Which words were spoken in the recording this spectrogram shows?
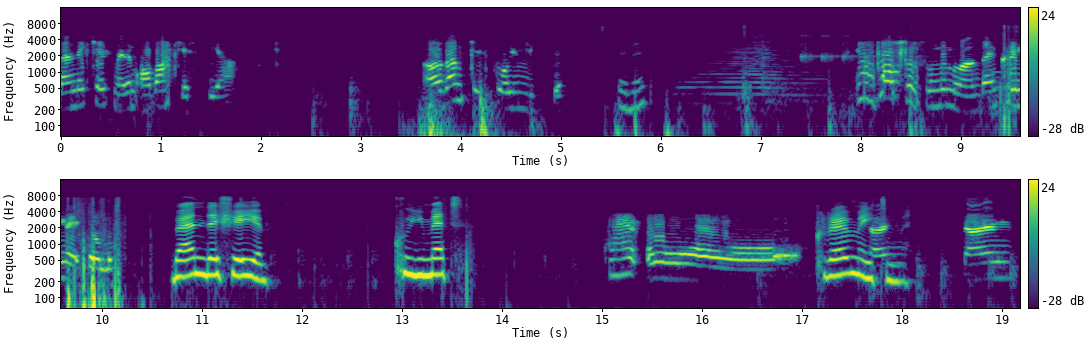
Ben de kesmedim. Adam kesti ya. Adam kesti oyun bitti. Evet. Impostersın değil mi lan? Ben cremate oldum. Ben de şeyim. Kıymet. Kuyu ooo. Crewmate'im ben. Sen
